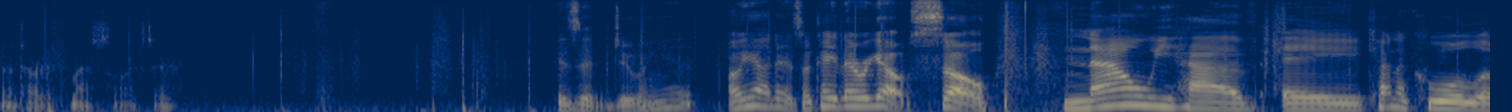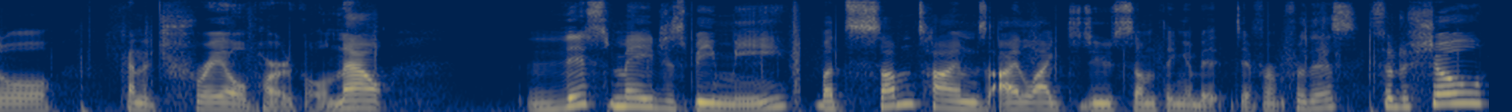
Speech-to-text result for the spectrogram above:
No target mesh selector. Is it doing it? Oh yeah, it is. Okay, there we go. So now we have a kind of cool little kind of trail particle. Now, this may just be me, but sometimes I like to do something a bit different for this. So to show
